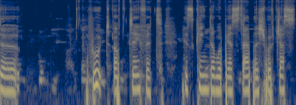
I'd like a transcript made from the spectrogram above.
the root of David. His kingdom will be established with justice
